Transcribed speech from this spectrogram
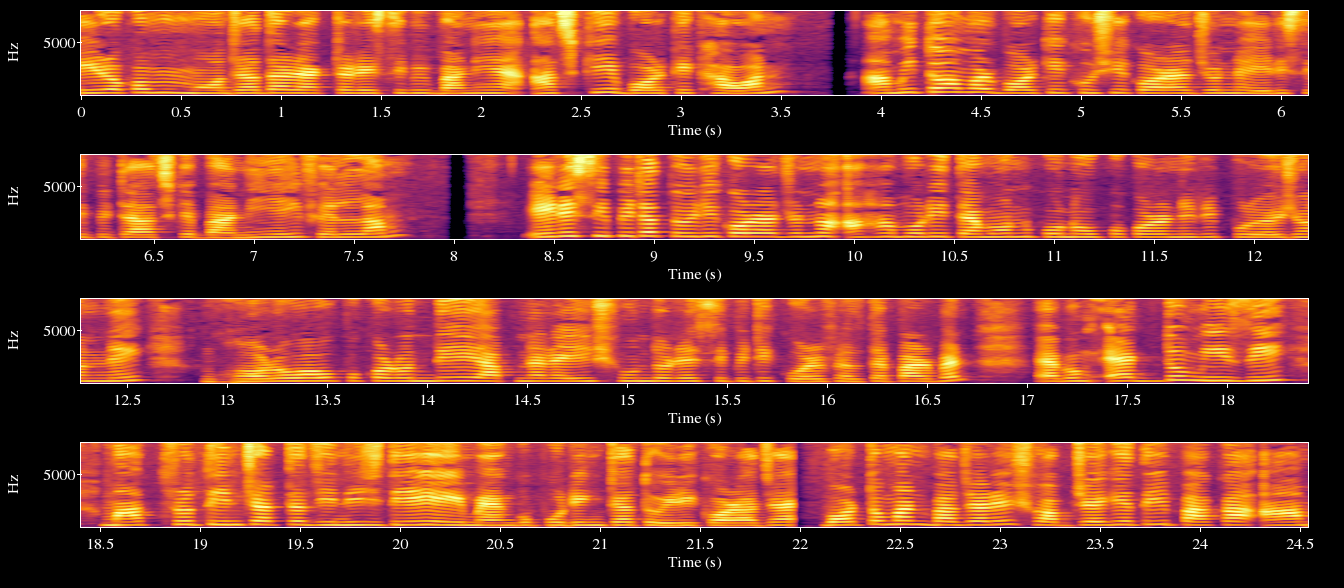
এইরকম মজাদার একটা রেসিপি বানিয়ে আজকে বরকে খাওয়ান। আমি তো আমার বরকে খুশি করার জন্য এই রেসিপিটা আজকে বানিয়েই ফেললাম। এই রেসিপিটা তৈরি করার জন্য আহামরি তেমন কোনো উপকরণেরই প্রয়োজন নেই। ঘরোয়া উপকরণ দিয়ে আপনারা এই সুন্দর রেসিপিটি করে ফেলতে পারবেন এবং একদম ইজি মাত্র তিন চারটা জিনিস দিয়ে এই ম্যাঙ্গো পুডিংটা তৈরি করা যায়। বর্তমান বাজারে সব জায়গাতেই পাকা আম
